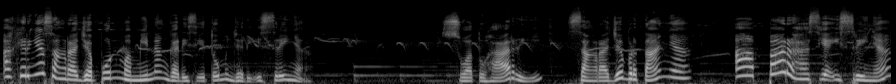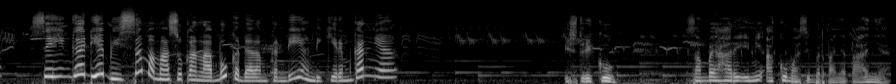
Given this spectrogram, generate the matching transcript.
Akhirnya sang raja pun meminang gadis itu menjadi istrinya. Suatu hari, sang raja bertanya, apa rahasia istrinya sehingga dia bisa memasukkan labu ke dalam kendi yang dikirimkannya. Istriku, sampai hari ini aku masih bertanya-tanya.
